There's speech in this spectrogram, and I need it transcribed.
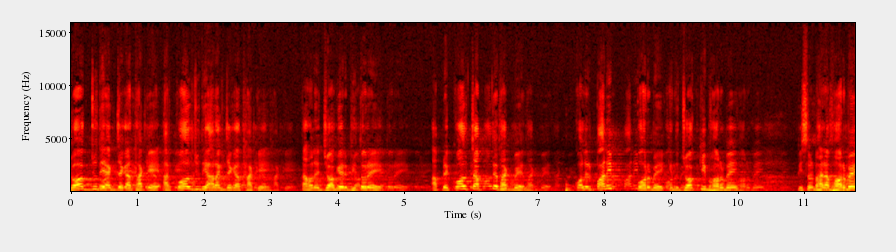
জগ যদি এক জায়গা থাকে আর কল যদি আরেক জায়গা থাকে, তাহলে জগের ভিতরে আপনি কল চাপতে থাকবেন। কলের পানি পড়বে, কিন্তু জগ কি ভরবে? পিছনের ভাইরা ভরবে?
